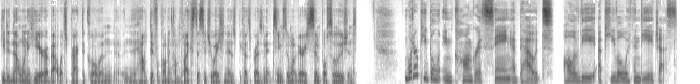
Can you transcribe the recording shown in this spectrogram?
he did not want to hear about what's practical and, uh, and how difficult and complex the situation is, because the president seems to want very simple solutions. What are people in Congress saying about all of the upheaval within DHS?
